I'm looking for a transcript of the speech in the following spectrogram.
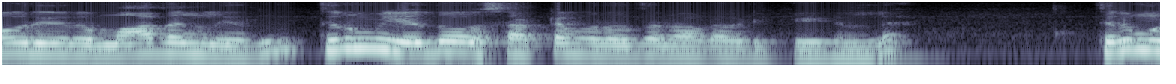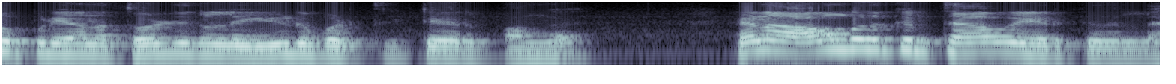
ஓரிரு மாதங்கள் இருந்து திரும்ப ஏதோ சட்டவிரோத நடவடிக்கைகளில் திரும்ப இப்படியான தொழில்களில் ஈடுபடுத்திக்கிட்டே இருப்பாங்க. ஏன்னா அவங்களுக்கும் தேவை இருக்குதுல்ல.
